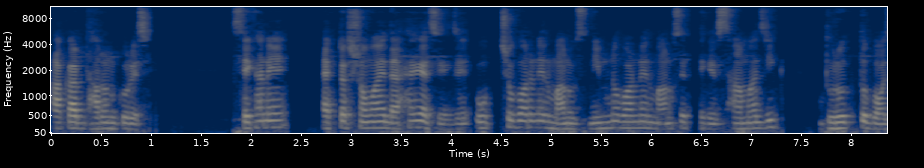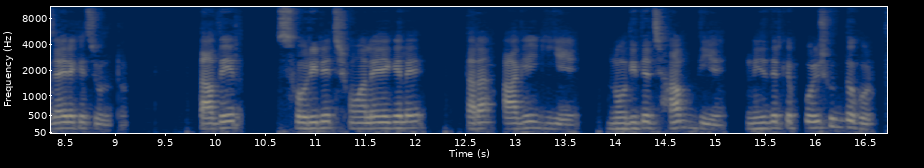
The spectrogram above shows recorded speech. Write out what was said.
আকার ধারণ করেছে, সেখানে একটা সময় দেখা গেছে যে উচ্চ বর্ণের মানুষ নিম্ন বর্ণের মানুষের থেকে সামাজিক দূরত্ব বজায় রেখে চলত। তাদের শরীরে ছোঁয়া লেগে গেলে তারা আগে গিয়ে নদীতে ঝাঁপ দিয়ে নিজেদেরকে পরিশুদ্ধ করত।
